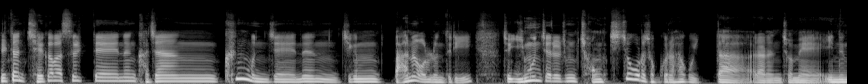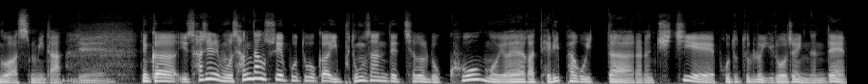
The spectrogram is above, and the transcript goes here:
일단 제가 봤을 때는 가장 큰 문제는 지금 많은 언론들이 저이 문제를 좀 정치적으로 접근을 하고 있다라는 점에 있는 것 같습니다. 예. 그러니까 이 사실 뭐 상당수의 보도가 이 부동산 대책을 놓고 뭐 여야가 대립하고 있다라는 취지의 보도들로 이루어져 있는데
